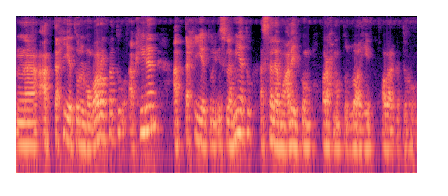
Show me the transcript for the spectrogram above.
آه، التحية المباركة أخيرا التحية الإسلامية السلام عليكم ورحمة الله وبركاته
